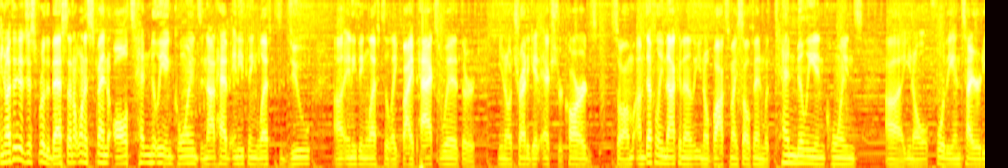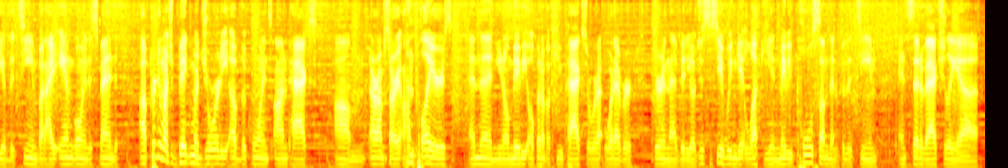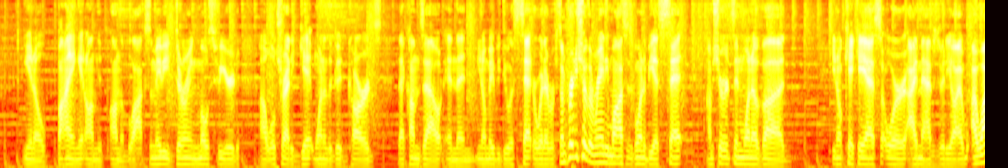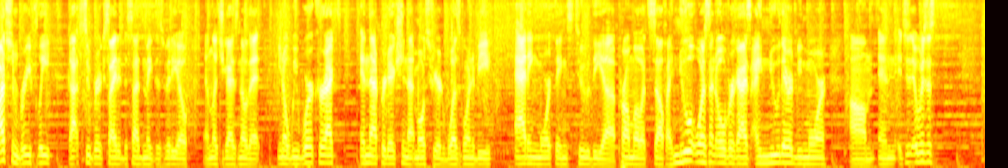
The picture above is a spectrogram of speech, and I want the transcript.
you know, I think that's just for the best. I don't want to spend all 10 million coins and not have anything left to do, uh, anything left to like buy packs with or, you know, try to get extra cards. So I'm, I'm definitely not going to, you know, box myself in with 10 million coins, uh, you know, for the entirety of the team. But I am going to spend a pretty much big majority of the coins on packs, um, or I'm sorry, on players, and then, you know, maybe open up a few packs or whatever during that video just to see if we can get lucky and maybe pull something for the team instead of actually, uh, you know, buying it on the on the block. So maybe during Most Feared, uh, we'll try to get one of the good cards that comes out and then, you know, maybe do a set or whatever. So I'm pretty sure the Randy Moss is going to be a set. I'm sure it's in one of, uh, you know, KKS or IMAV's video. I, I watched them briefly, got super excited, decided to make this video and let you guys know that, you know, we were correct in that prediction that Most Feared was going to be adding more things to the uh, promo itself. I knew it wasn't over, guys. I knew there would be more. Um, and it, just, it was just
